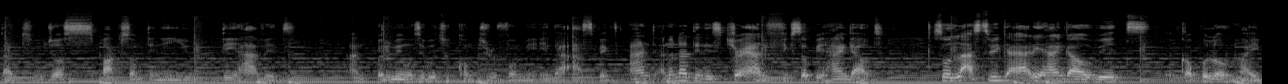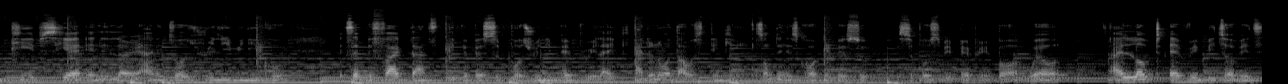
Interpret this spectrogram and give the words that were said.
that will just spark something in you, they have it. And Pelumi was able to come through for me in that aspect. And another thing is try and fix up a hangout. So last week I had a hangout with a couple of my peeps here in Ilorin, and it was really really except the fact that the pepper soup was really peppery. Like I don't know what I was thinking. Something is called pepper soup. It's supposed to be peppery, but well, I loved every bit of it,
